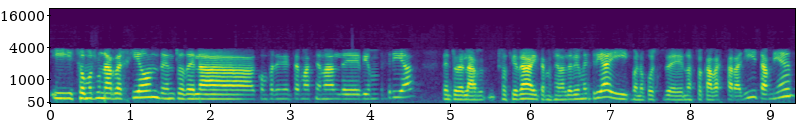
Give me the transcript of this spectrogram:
y somos una región dentro de la Conferencia Internacional de Biometría, dentro de la Sociedad Internacional de Biometría y bueno, pues eh, nos tocaba estar allí también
